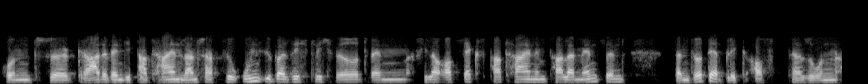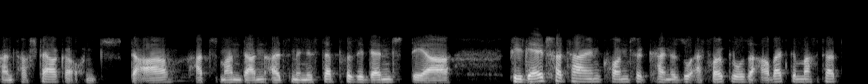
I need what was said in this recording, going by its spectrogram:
Und äh, gerade wenn die Parteienlandschaft so unübersichtlich wird, wenn vielerorts sechs Parteien im Parlament sind, dann wird der Blick auf Personen einfach stärker. Und da hat man dann als Ministerpräsident, der viel Geld verteilen konnte, keine so erfolglose Arbeit gemacht hat,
